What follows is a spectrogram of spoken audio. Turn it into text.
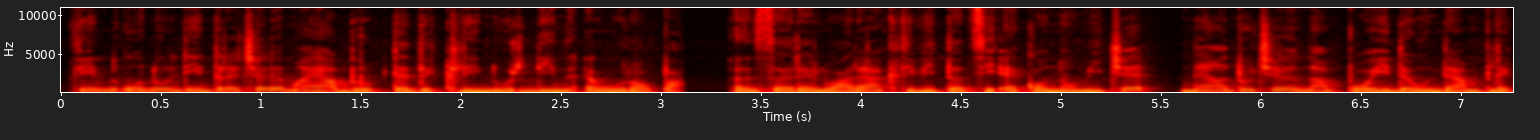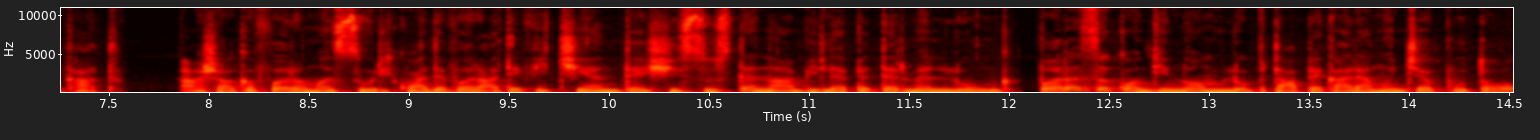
fiind unul dintre cele mai abrupte declinuri din Europa. Însă reluarea activității economice ne aduce înapoi de unde am plecat. Așa că fără măsuri cu adevărat eficiente și sustenabile pe termen lung, fără să continuăm lupta pe care am început-o,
